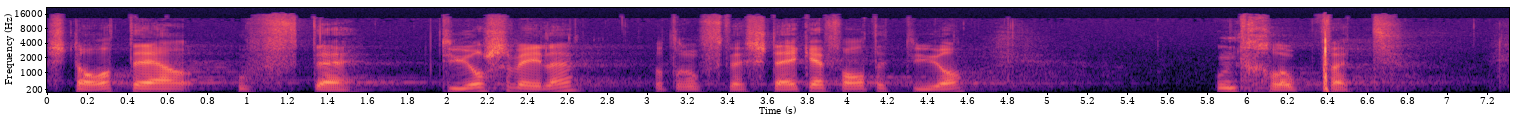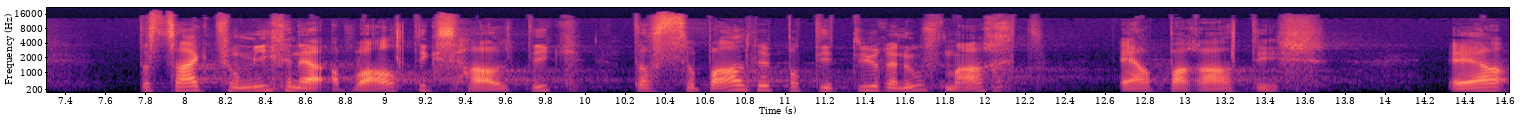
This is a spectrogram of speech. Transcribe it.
steht er auf der Türschwelle oder auf den Stegen vor der Tür und klopft. Das zeigt für mich eine Erwartungshaltung, dass sobald jemand die Türen aufmacht, er parat ist. Er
